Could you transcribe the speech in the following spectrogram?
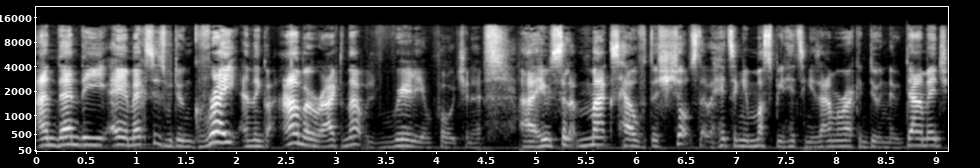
And then the AMXs were doing great, and then got ammo racked, and that was really unfortunate. Uh, he was still at max health. The shots that were hitting him must have been hitting his ammo rack and doing no damage.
